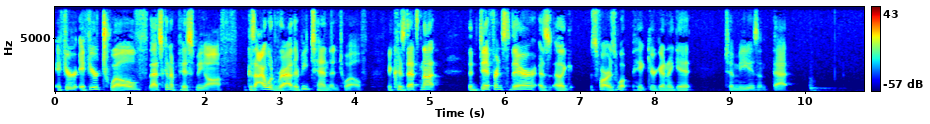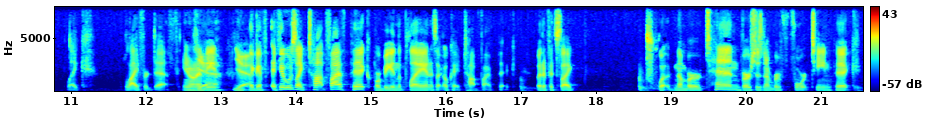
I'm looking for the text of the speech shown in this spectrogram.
if you're if you're 12, that's going to piss me off because I would rather be 10 than 12 because that's not the difference there as like as far as what pick you're going to get to me isn't that like life or death. You know what I mean? yeah. Like if, if it was like top 5 pick or be in the play and it's like okay, top 5 pick. But if it's like tw- number 10 versus number 14 pick,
